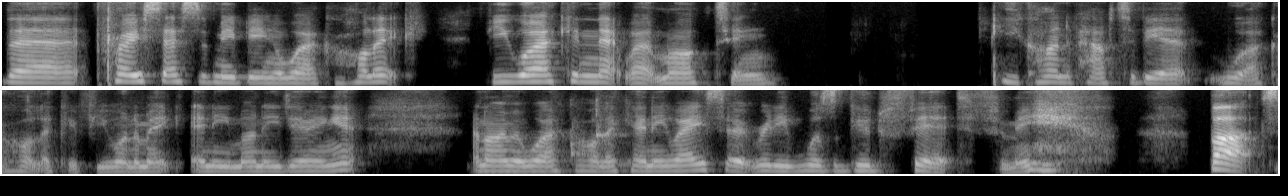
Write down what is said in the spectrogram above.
the process of me being a workaholic. If you work in network marketing, you kind of have to be a workaholic if you want to make any money doing it. And I'm a workaholic anyway, so it really was a good fit for me. But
